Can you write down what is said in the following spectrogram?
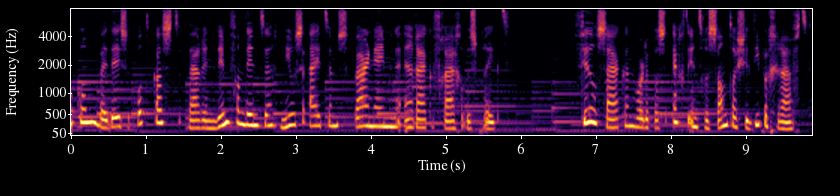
Welkom bij deze podcast waarin Wim van Dinten nieuwsitems, waarnemingen en rake vragen bespreekt. Veel zaken worden pas echt interessant als je dieper graaft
